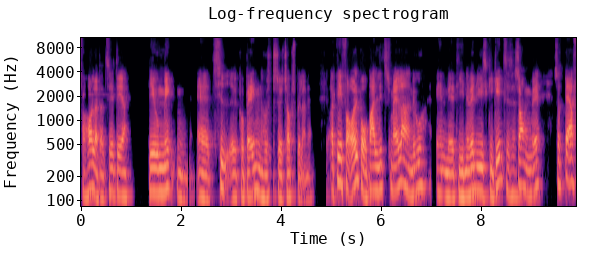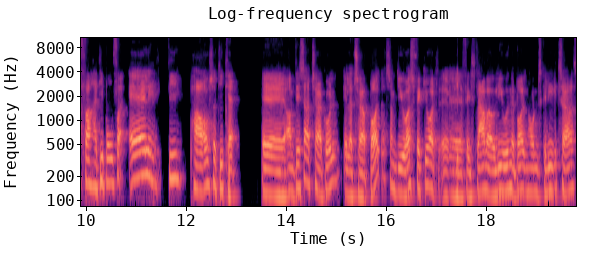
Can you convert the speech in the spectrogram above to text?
forholder dig til der, det er jo mængden af tid øh, på banen hos øh, topspillerne. Og det er for Aalborg bare lidt smallere nu, end de nødvendigvis gik ind til sæsonen med. Så derfor har de brug for alle de pauser, de kan. Øh, om det så er tør gulv eller tør bold, som de jo også fik gjort. Øh, Felix Klar var jo lige ude med bolden, hvor den skal lige tørres.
